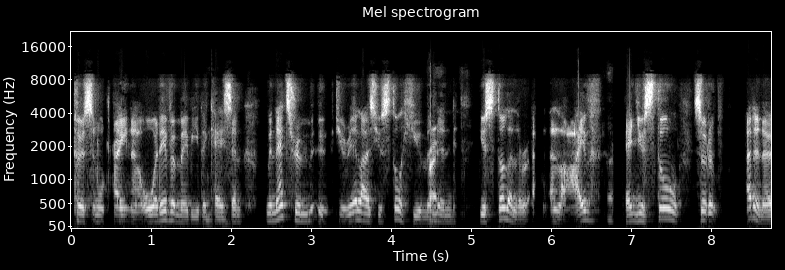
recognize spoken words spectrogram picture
personal trainer or whatever may be the Mhm. case. And when that's removed, you realize you're still human Right. and you're still al- alive Right. and you're still sort of I don't know.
